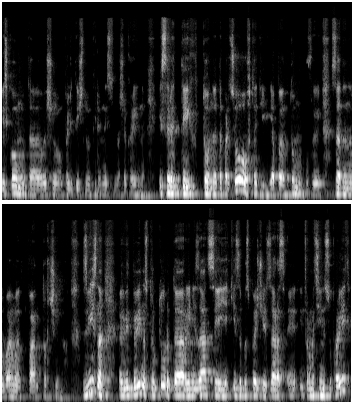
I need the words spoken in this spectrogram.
військовому та вищому політичному керівництву нашої країни. І серед тих, хто не допрацьовував тоді, я певно, тому був і заданий вами пан Торчинов. Звісно, відповідно структури та організації, які забезпечують зараз е, інформаційний супровід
